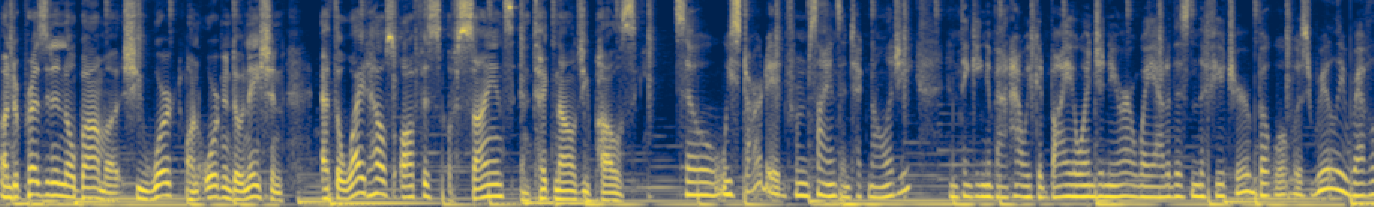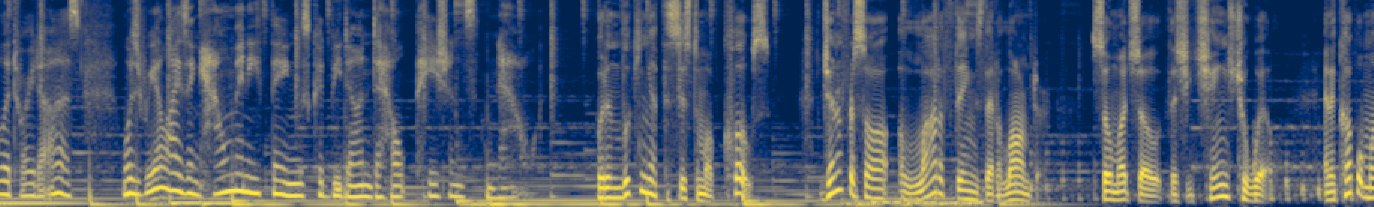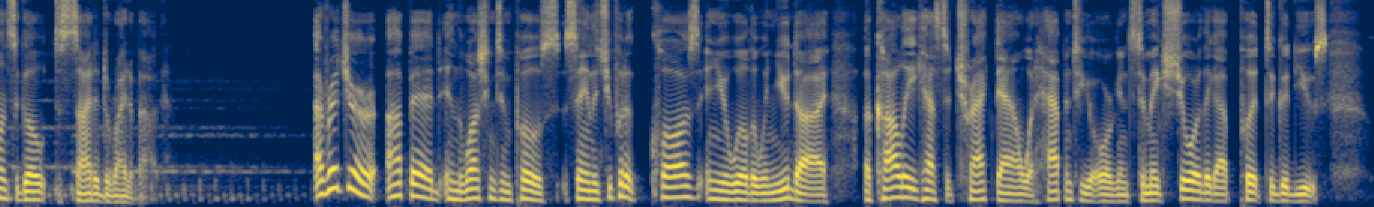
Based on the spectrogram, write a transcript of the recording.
Under President Obama, she worked on organ donation at the White House Office of Science and Technology Policy. So we started from science and technology and thinking about how we could bioengineer our way out of this in the future. But what was really revelatory to us was realizing how many things could be done to help patients now. But in looking at the system up close, Jennifer saw a lot of things that alarmed her, so much so that she changed her will and a couple months ago decided to write about it. I read your op ed in the Washington Post saying that you put a clause in your will that when you die, a colleague has to track down what happened to your organs to make sure they got put to good use.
